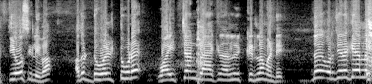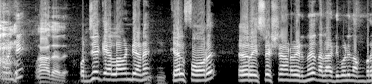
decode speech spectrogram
എത്തിയോസ് ലിവ അത് dual tone white and black നല്ലൊരു കിഡ്ലം വണ്ടി. ഇത് ഒറിജിനൽ കേരള വണ്ടി? ഒറിജിനൽ കേരള വണ്ടിയാണ്. കെ എൽ ഫോർ രജിസ്ട്രേഷൻ ആണ് വരുന്നത്. നല്ല അടിപൊളി നമ്പർ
